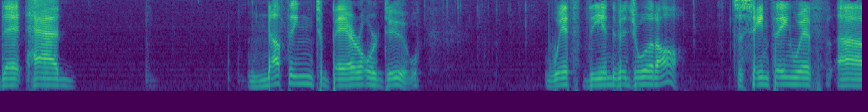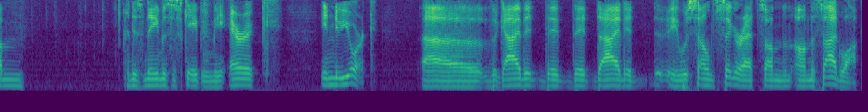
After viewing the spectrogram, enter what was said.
that had nothing to bear or do with the individual at all. It's the same thing with, um, and his name is escaping me, Eric in New York. Uh, the guy that, that, that died, it, he was selling cigarettes on on the sidewalk,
